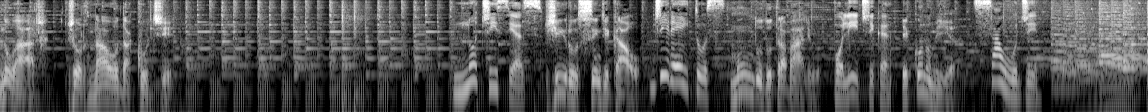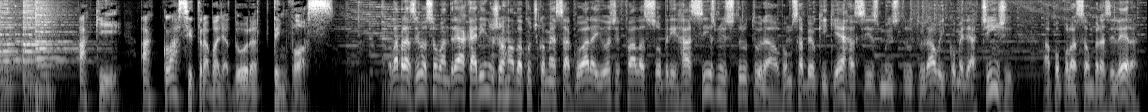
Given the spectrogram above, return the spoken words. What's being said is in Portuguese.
No ar, Jornal da CUT. Notícias. Giro sindical. Direitos. Mundo do trabalho. Política. Economia. Saúde. Aqui, a classe trabalhadora tem voz. Olá Brasil, eu sou o André Acarini, o Jornal da CUT começa agora e hoje fala sobre racismo estrutural. Vamos saber o que é racismo estrutural e como ele atinge a população brasileira?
